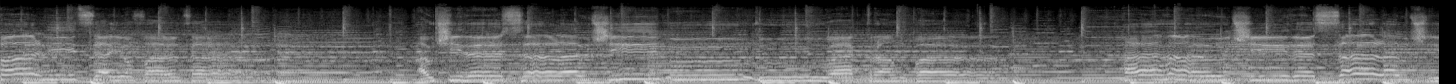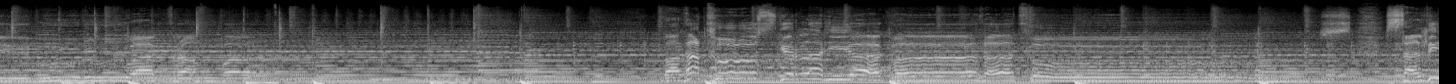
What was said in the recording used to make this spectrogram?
palitzaio falta Hautsi dezala hautsi buruak trampa. Hautsi dezala hautsi buruak trampa. Badatoz gerlariak badatoz Zaldi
